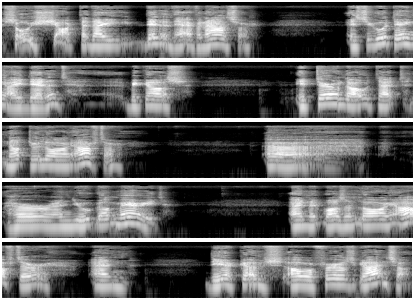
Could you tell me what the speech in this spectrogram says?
so shocked that I didn't have an answer. It's a good thing I didn't, because it turned out that not too long after, uh, her and you got married. And it wasn't long after, and there comes our first grandson.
